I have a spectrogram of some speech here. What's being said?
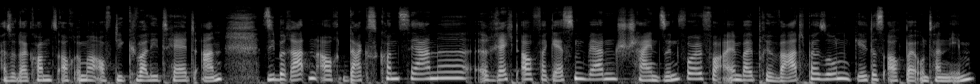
Also da kommt es auch immer auf die Qualität an. Sie beraten auch DAX-Konzerne. Recht auf vergessen werden scheint sinnvoll, vor allem bei Privatpersonen. Gilt es auch bei Unternehmen?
